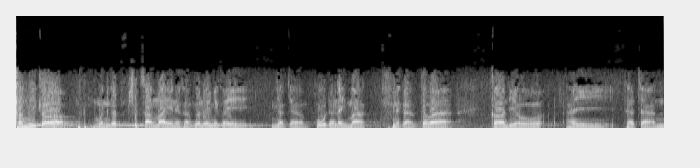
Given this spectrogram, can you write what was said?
ตอนนี้ก็เหมือนกับศึกษาใหม่นะครับ ก็เลยไม่ค่อยอยากจะพูดอะไรมากนะครับ แต่ว่าก็เดี๋ยวให้ท่านอาจารย์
